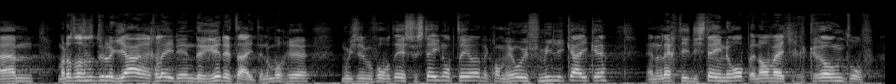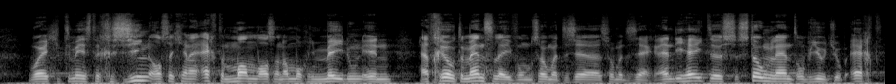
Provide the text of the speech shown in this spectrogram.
Um, maar dat was natuurlijk jaren geleden in de riddertijd. En dan mocht je, moest je bijvoorbeeld eerst een steen optillen. Dan kwam heel je familie kijken. En dan legde je die steen erop en dan werd je gekroond. Of werd je tenminste gezien als dat je een echte man was. En dan mocht je meedoen in het grote mensleven, om zo maar te, zo maar te zeggen. En die heet dus Stoneland op YouTube. Echt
